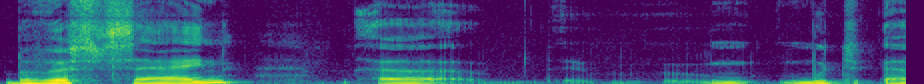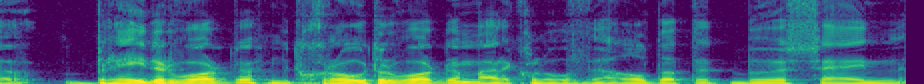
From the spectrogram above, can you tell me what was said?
bewustzijn moet breder worden, moet groter worden, maar ik geloof wel dat het bewustzijn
